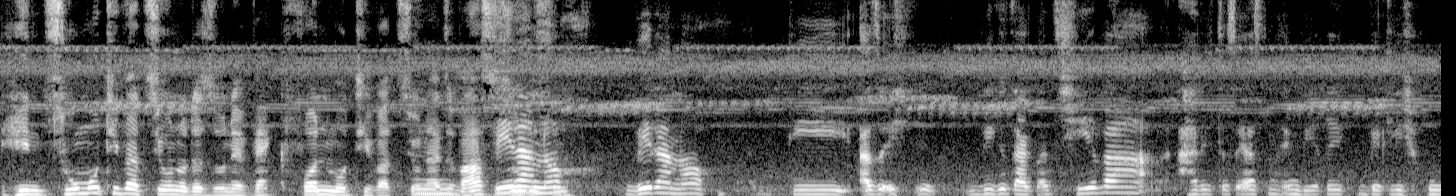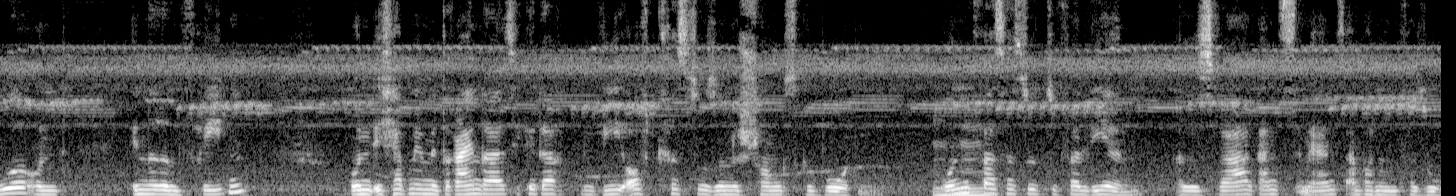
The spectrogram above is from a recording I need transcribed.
Hinzu-Motivation oder so eine Weg von Motivation? Also warst du so weder bisschen, noch, weder noch. Die, also ich, wie gesagt, als ich hier war, hatte ich das erste Mal irgendwie wirklich Ruhe und inneren Frieden. Und ich habe mir mit 33 gedacht, wie oft kriegst du so eine Chance geboten? Und Mhm. was hast du zu verlieren? Also es war ganz im Ernst einfach nur ein Versuch.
